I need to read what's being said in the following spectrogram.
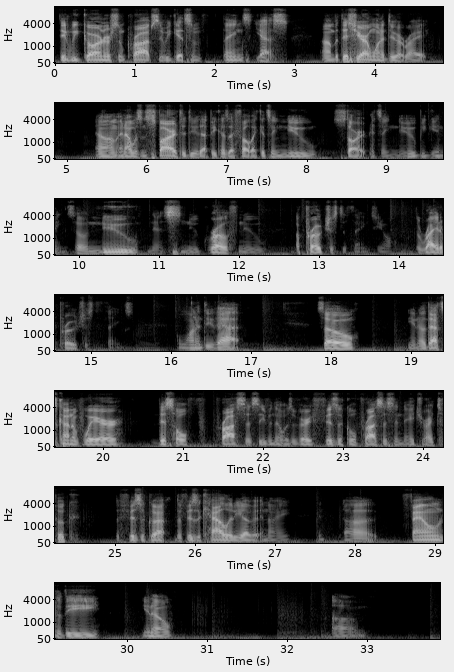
did we garner some crops? Did we get some things? Yes. Um, but this year I want to do it right. Um, and I was inspired to do that because I felt like it's a new start. It's a new beginning. So newness, new growth, new approaches to things, you know, the right approaches to things. I want to do that. So, you know, that's kind of where this whole process, even though it was a very physical process in nature, I took the physical the physicality of it and I uh, found the, you know, um,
